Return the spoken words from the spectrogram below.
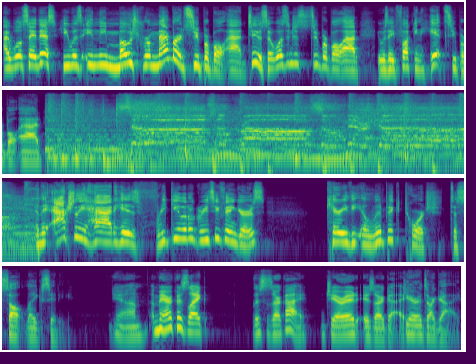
I will say this he was in the most remembered Super Bowl ad, too. So it wasn't just a Super Bowl ad, it was a fucking hit Super Bowl ad. Subs they actually had his freaky little greasy fingers carry the Olympic torch to Salt Lake City. Yeah, America's like, this is our guy. Jared is our guy. Jared's our guy.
